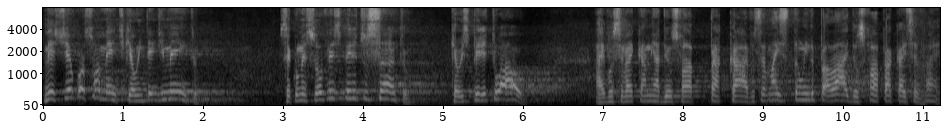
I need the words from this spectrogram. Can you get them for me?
Mexeu com a sua mente, que é o entendimento. Você começou a ouvir o Espírito Santo, que é o espiritual. Aí você vai caminhar, Deus fala para cá, você vai, estão indo para lá, e Deus fala para cá e você vai.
